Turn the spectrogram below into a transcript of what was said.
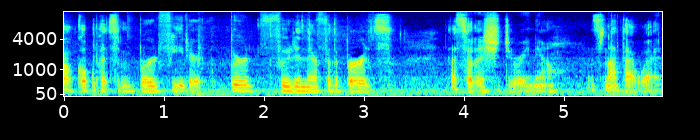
I'll go put some bird feeder, bird food in there for the birds. That's what I should do right now. It's not that wet.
